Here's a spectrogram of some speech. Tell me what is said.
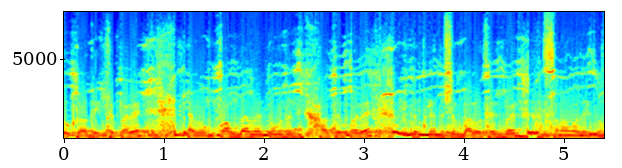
লোকরাও দেখতে পারে এবং কম দামে কবুতরটি খাওয়াতে পারে। তো প্রিয় দর্শক, ভালো থাকবেন। আসসালামু আলাইকুম।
